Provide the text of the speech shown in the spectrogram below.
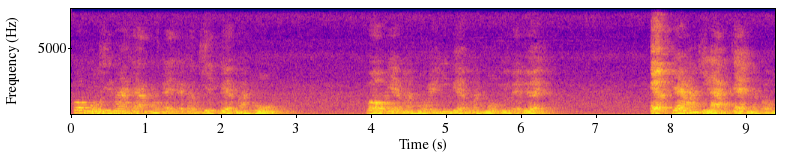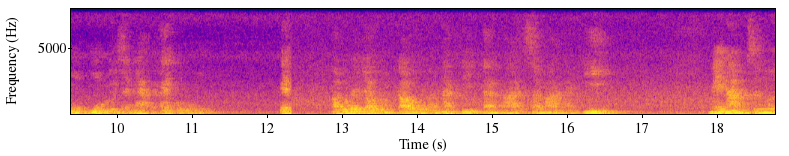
ความโมโหที่มาจากหมู่ไหนก็ต้องคิดเรื่องมันหูบอกเรื่องมันหูยิ่งเรื่องมันหูอยู่เรื่อยๆย่างกีฬาใจมันก็หูหูโดยสัญญาแค่ก็หูพระพุทธเจ้าองค์เก่าบอกว่านักติตัณหาสมาธิ แม่น้ำเสมอ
